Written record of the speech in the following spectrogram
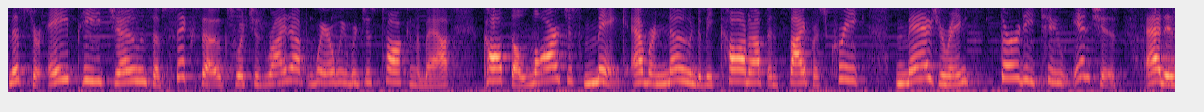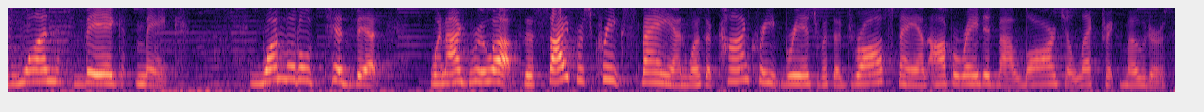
Mr. A.P. Jones of Six Oaks, which is right up where we were just talking about, caught the largest mink ever known to be caught up in Cypress Creek, measuring 32 inches. That is one big mink. One little tidbit. When I grew up, the Cypress Creek span was a concrete bridge with a draw span operated by large electric motors.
